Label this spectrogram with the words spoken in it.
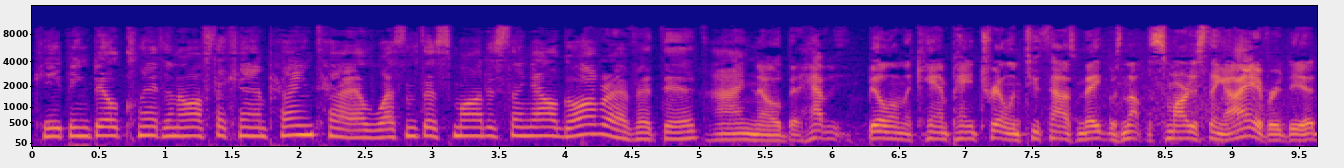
keeping Bill Clinton off the campaign trail wasn't the smartest thing Al Gore ever did. I know, but having Bill on the campaign trail in 2008 was not the smartest thing I ever did.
